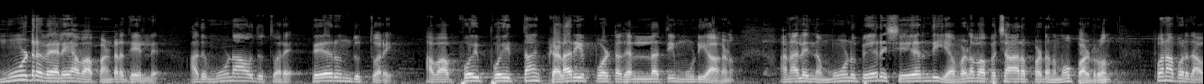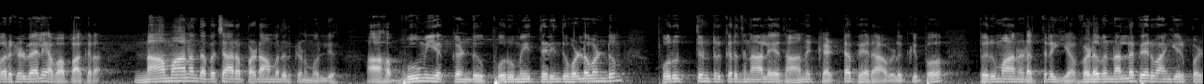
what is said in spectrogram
மூடுற வேலையை அவ பண்றதே இல்லை. அது மூணாவது துறை பேருந்து துறை. அவ போய் போய்த்தான் கிளறி போட்டது எல்லாத்தையும் மூடி ஆகணும் அதனால இந்த மூணு பேர் சேர்ந்து எவ்வளவு அபச்சாரப்படணுமோ படுறோம். போனா போறது அவர்கள் வேலையை அவ பார்க்கறா. நாமான அந்த அபச்சாரப்படாமல் இருக்கணும் இல்லையோ? ஆக பூமியைக் கண்டு பொறுமை தெரிந்து கொள்ள வேண்டும். பொறுத்துன்னு இருக்கிறதுனால ஏதானு கெட்ட பேர் அவளுக்கு இப்போ பெருமானிடத்தில் எவ்வளவு நல்ல பேர் வாங்கியிருப்பாள்?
